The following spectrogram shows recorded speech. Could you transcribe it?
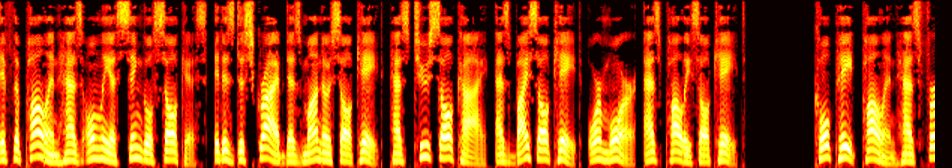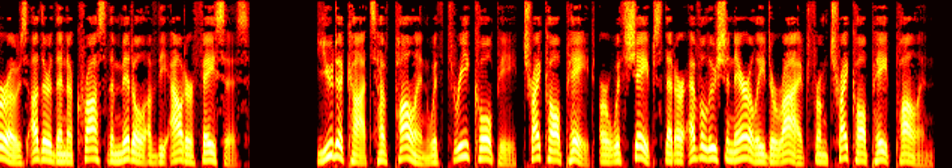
If the pollen has only a single sulcus, it is described as monosulcate, has two sulci, as bisulcate, or more, as polysulcate. Colpate pollen has furrows other than across the middle of the outer faces. Eudicots have pollen with three colpi tricolpate or with shapes that are evolutionarily derived from tricolpate pollen.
